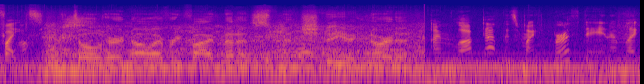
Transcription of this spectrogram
fights. We told her no every five minutes, and she ignored it. I'm locked up. It's my birthday, and I'm like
